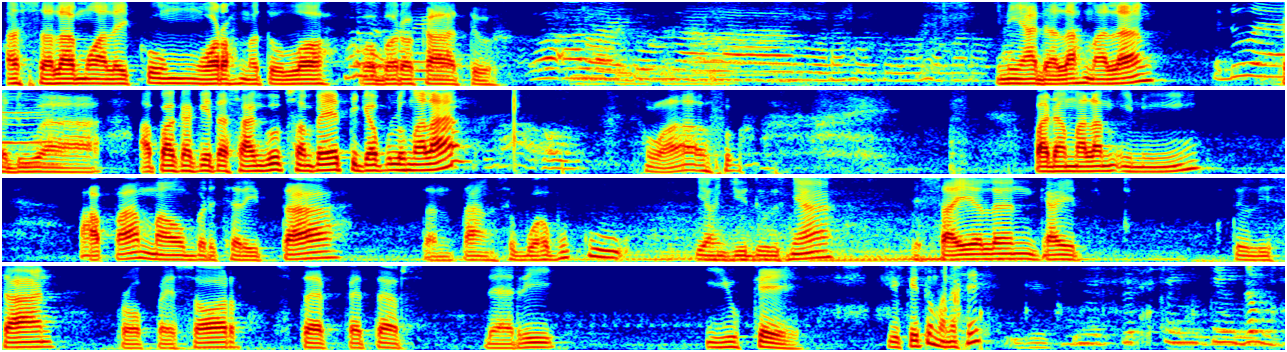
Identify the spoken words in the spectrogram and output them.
Assalamualaikum warahmatullahi wabarakatuh. Waalaikumsalam warahmatullahi wabarakatuh. Ini adalah malam Kedua. kedua. Apakah kita sanggup sampai 30 malam? Wow. Pada malam ini Papa mau bercerita tentang sebuah buku yang judulnya The Silent Guide. Tulisan Profesor Steve Peters dari UK. UK itu mana sih?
